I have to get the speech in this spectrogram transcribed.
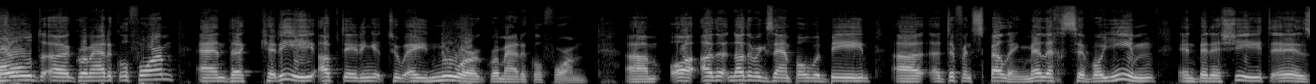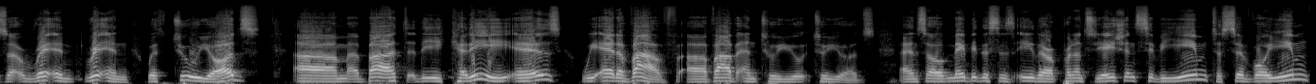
uh, grammatical form and the keri updating it to a newer grammatical form. Um, or other, another example would be uh, a different spelling. Melech Sevoyim in Bereshit is written, written with two yods. Um, but the keri is we add a vav, vav and two two yods, and so maybe this is either pronunciation siviyim to sivoyim,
